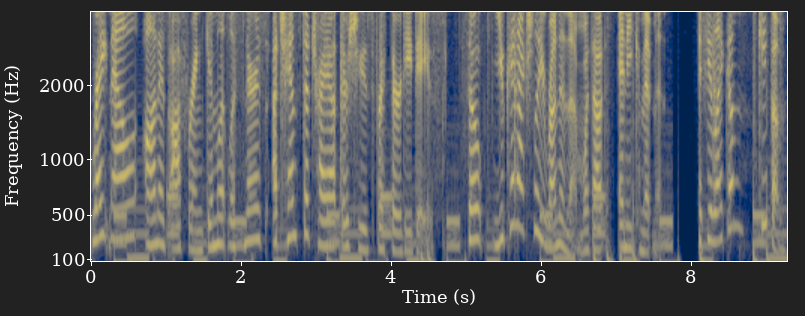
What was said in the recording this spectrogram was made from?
Right now, On is offering Gimlet listeners a chance to try out their shoes for 30 days. So you can actually run in them without any commitment. If you like them, keep them.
